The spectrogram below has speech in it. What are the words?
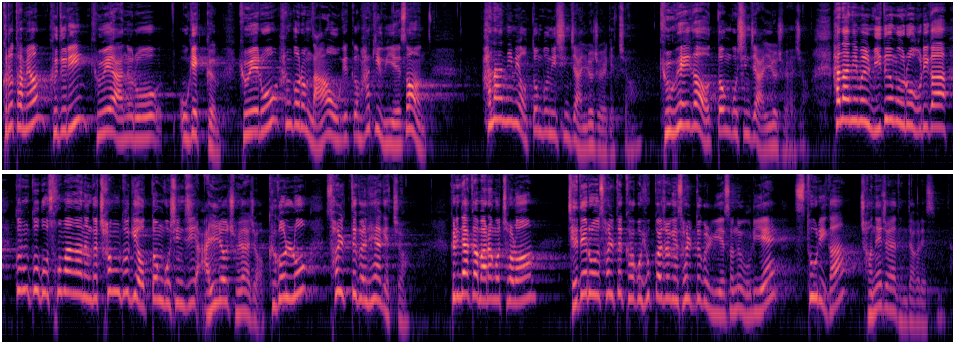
그렇다면 그들이 교회 안으로 오게끔 교회로 한 걸음 나아오게끔 하기 위해선 하나님이 어떤 분이신지 알려줘야겠죠. 교회가 어떤 곳인지 알려줘야죠. 하나님을 믿음으로 우리가 꿈꾸고 소망하는 그 천국이 어떤 곳인지 알려줘야죠. 그걸로 설득을 해야겠죠. 그런데 아까 말한 것처럼 제대로 설득하고 효과적인 설득을 위해서는 우리의 스토리가 전해져야 된다 그랬습니다.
